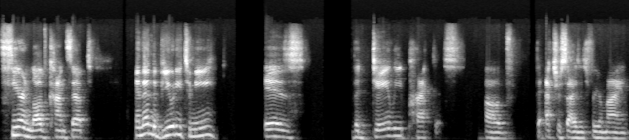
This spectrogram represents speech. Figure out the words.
fear and love concept. And then the beauty to me is the daily practice of the exercises for your mind,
